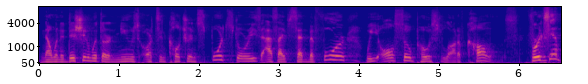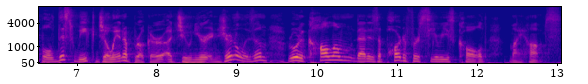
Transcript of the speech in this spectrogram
Now, in addition with our news, arts and culture, and sports stories, as I've said before, we also post a lot of columns. For example, this week, Joanna Brooker, a junior in journalism, wrote a column that is a part of her series called My Humps.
